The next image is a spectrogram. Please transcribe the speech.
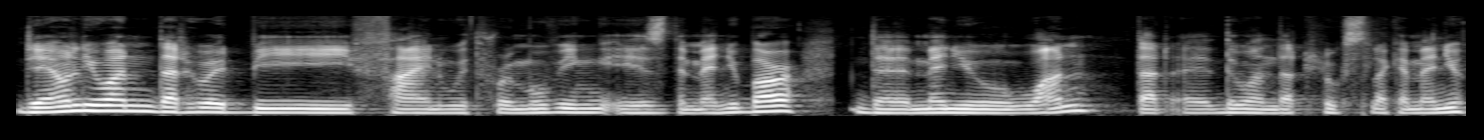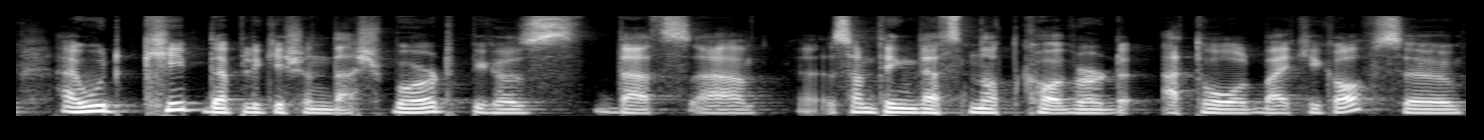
The only one that would be fine with removing is the menu bar, the menu one, that uh, the one that looks like a menu. I would keep the application dashboard because that's uh, something that's not covered at all by kickoff. So,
